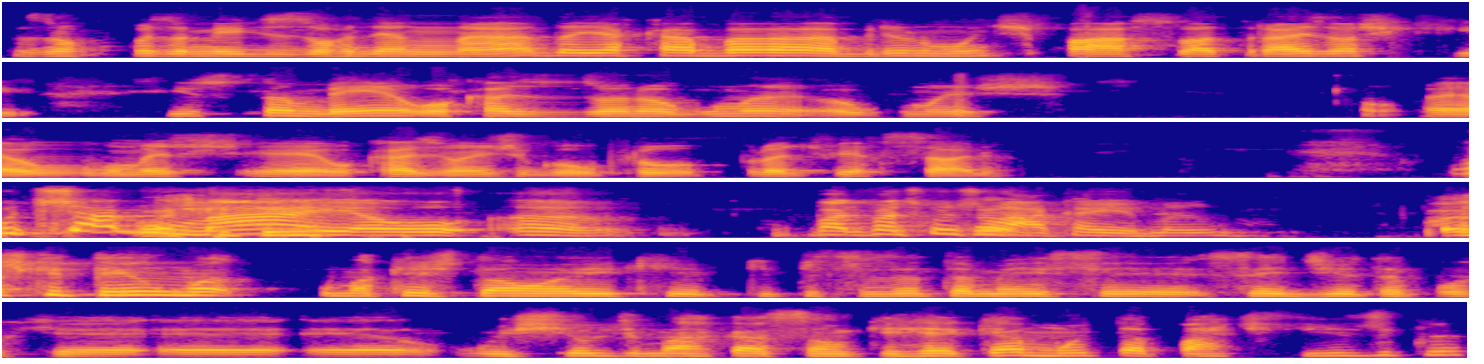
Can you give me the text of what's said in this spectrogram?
fazer uma coisa meio desordenada e acaba abrindo muito espaço lá atrás. Eu acho que isso também ocasiona alguma, algumas, é, algumas é, ocasiões de gol para o adversário. O Thiago Maia. Tem... O... Ah, Pode, pode continuar, Não. Caí, mano. Acho que tem uma, uma questão aí que, que precisa também ser, ser dita, porque é, é, é um estilo de marcação que requer muito da parte física.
